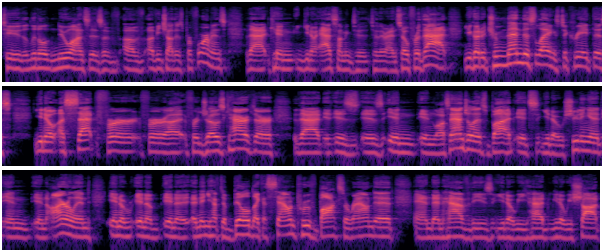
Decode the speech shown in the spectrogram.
to the little nuances of of, of each other's performance that can you know add something to, to their end. So for that you go to tremendous lengths to create this you know a set for for uh, for Joe's character that is is in in Los Angeles, but it's you know shooting it in in Ireland in a in a in a and then you have to build like a soundproof box around it, and then have these you know we had you know we shot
